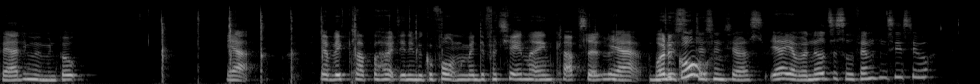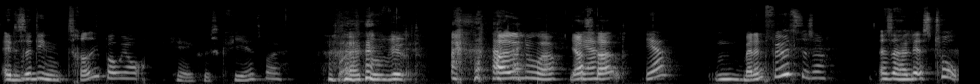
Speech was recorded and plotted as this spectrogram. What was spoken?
færdig med min bog. Ja, Jeg vil ikke klappe for højt ind i mikrofonen, men det fortjener en klap selv. ja Var det det, god? Det synes jeg også. Ja, jeg var nået til side 15 sidste uge. Er det så din tredje bog i år? Det kan jeg ikke huske. Fjerde, tror jeg. Hvor er du vildt. Hold nu op. Jeg er Ja. stolt. Ja. Mm, Hvordan føles det så? Altså, jeg har læst to,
